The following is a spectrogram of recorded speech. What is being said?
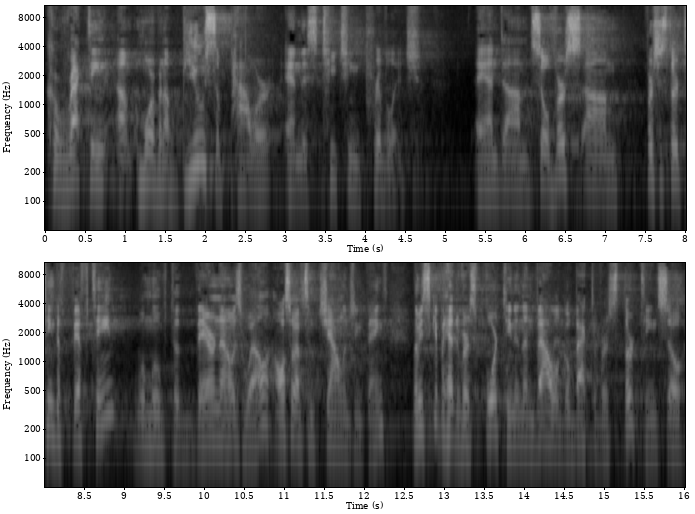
correcting um, more of an abuse of power and this teaching privilege. And um, so verse. Um, verses 13 to 15. We'll move to there now as well. Also have some challenging things. Let me skip ahead to verse 14, and then Val will go back to verse 13. So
